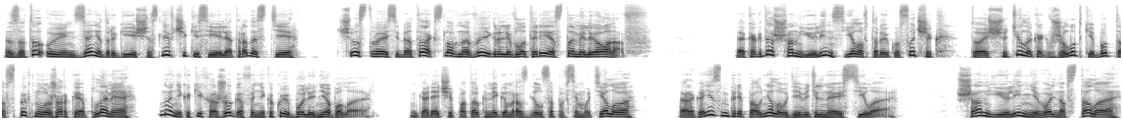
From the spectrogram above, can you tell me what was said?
зато у Юньцзянь и другие счастливчики сияли от радости, чувствуя себя так, словно выиграли в лотерее 100 миллионов. А когда Шан Юлин съела второй кусочек, то ощутила, как в желудке будто вспыхнуло жаркое пламя, но никаких ожогов и никакой боли не было. Горячий поток мигом разлился по всему телу, организм переполняла удивительная сила. Шан Юлин невольно встала,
